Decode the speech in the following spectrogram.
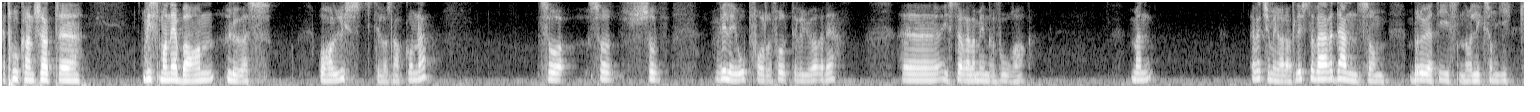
Jeg tror kanskje at uh, hvis man er barnløs og har lyst til å snakke om det, så, så, så vil jeg jo oppfordre folk til å gjøre det. Uh, I større eller mindre fora. Men jeg vet ikke om jeg hadde hatt lyst til å være den som brøt isen og liksom gikk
